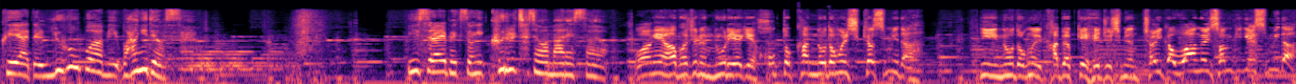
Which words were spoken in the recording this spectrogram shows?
그의 아들 르호보암이 왕이 되었어요. 이스라엘 백성이 그를 찾아와 말했어요. 왕의 아버지는 우리에게 혹독한 노동을 시켰습니다. 이 노동을 가볍게 해주시면 저희가 왕을 섬기겠습니다.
